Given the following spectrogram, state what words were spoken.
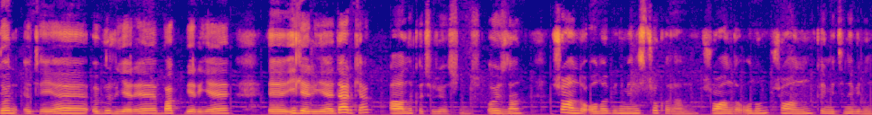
dön öteye, öbür yere, bak beriye, e, ileriye derken anı kaçırıyorsunuz. O yüzden şu anda olabilmeniz çok önemli. Şu anda olun, şu anın kıymetini bilin.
